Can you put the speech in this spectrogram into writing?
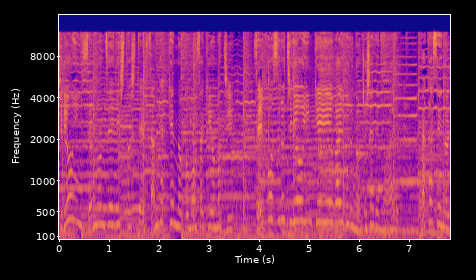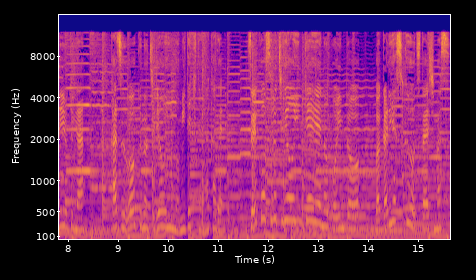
治療院専門税理士として300件の顧問先を持ち成功する治療院経営バイブルの著者でもある高瀬則之が数多くの治療院を見てきた中で成功する治療院経営のポイントを分かりやすくお伝えします。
